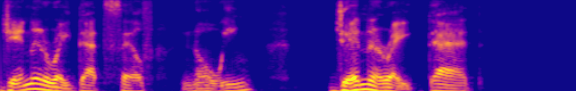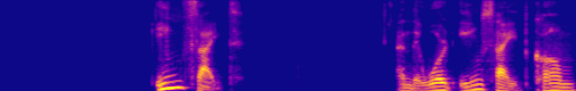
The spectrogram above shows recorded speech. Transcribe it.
generate that self knowing, generate that insight. And the word insight come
